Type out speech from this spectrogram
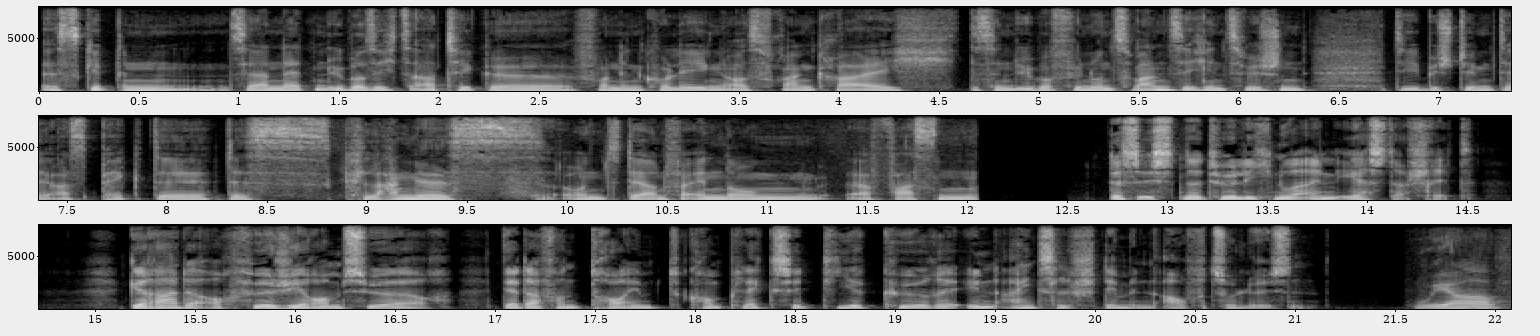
Es gibt einen sehr netten Übersichtsartikel von den Kollegen aus Frankreich. Das sind über 25 inzwischen, die bestimmte Aspekte des Klanges und deren Veränderungen erfassen. Das ist natürlich nur ein erster Schritt. Gerade auch für Jérôme Sueur, der davon träumt, komplexe Tierchöre in Einzelstimmen aufzulösen. We have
